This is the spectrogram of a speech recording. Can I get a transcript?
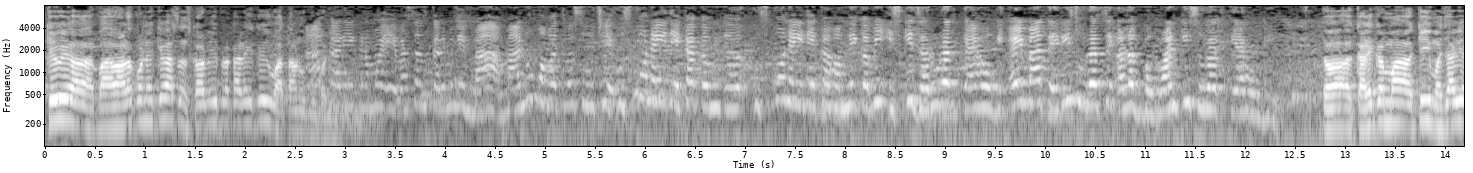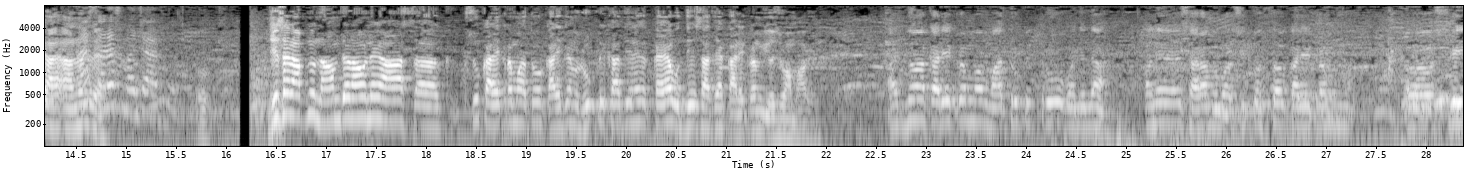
કેવી અ, બાળકોને કેવા સંસ્કાર એ પ્રકારે કેવું વાતાવરણ આ ઉભું કર્યું कार्यक्रम एवं संस्कार में माँ माँ નું મહત્વ શું છે उसको नहीं देखा कम उसको नहीं देखा हमने कभी इसकी जरूरत क्या होगी ऐ माँ तेरी सूरत से अलग भगवान की सूरत क्या होगी તો આ કાર્યક્રમમાં કેવી મજા આવી આ- આ આનંદ રહ્યો? સરસ મજા આવી જી સર આપનું નામ જણાવો ને આ સ- શું કાર્યક્રમ હતો કાર્યક્રમ રૂપરેખાથી અને કયા ઉદ્દેશ સાથે આ કાર્યક્રમ યોજવામાં આવ્યો આજનો આ કાર્યક્રમ માતૃપિતૃ વંદના અને શાળાનો વાર્ષિકોત્સવ કાર્યક્રમ શ્રી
